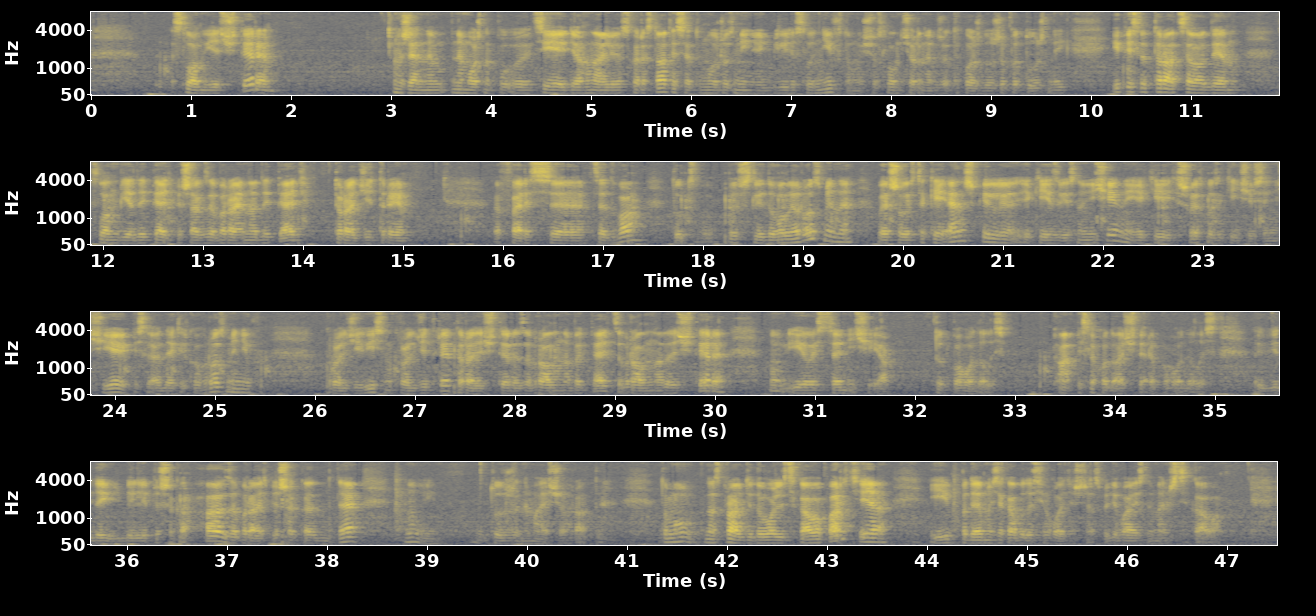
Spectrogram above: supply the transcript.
слон E4 вже не, не можна цією діагоналію скористатися, тому розмінюють білі слонів, тому що слон чорних вже також дуже потужний. І після тура С1 слон б'є d5, пішак забирає на d5, тура G3, ферзь е, C2. Тут слідували розміни. Вийшов ось такий еншпіль, який, звісно, нічийний, який швидко закінчився нічією після декількох розмінів. Король G8, король G3, тура E4 забрали на B5, забрали на D4. Ну і ось це нічия. Тут погодились. А, після ходу А4 погодились. Віддають білі пішака А, забирають пішака Д. Ну і тут вже немає що грати. Тому насправді доволі цікава партія. І подивимось, яка буде сьогоднішня. Сподіваюсь, не менш цікава.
